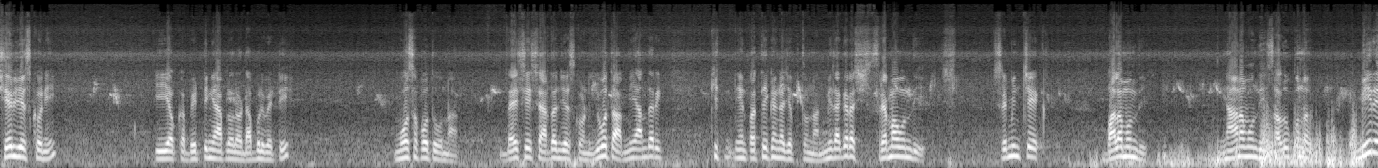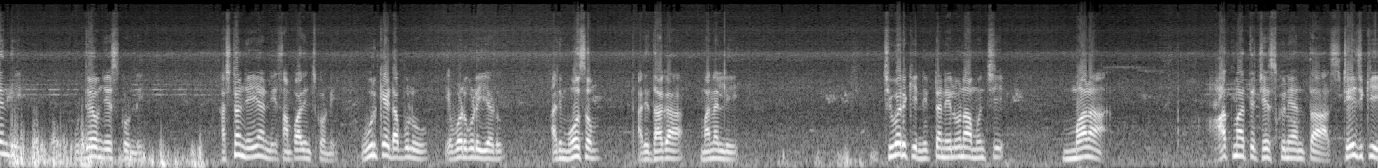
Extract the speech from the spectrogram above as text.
షేర్ చేసుకొని ఈ యొక్క బెట్టింగ్ యాప్లలో డబ్బులు పెట్టి మోసపోతూ ఉన్నారు. దయచేసి అర్థం చేసుకోండి. యువత మీ అందరికి నేను ప్రత్యేకంగా చెప్తున్నాను. మీ దగ్గర శ్రమ ఉంది. శ్రమించే బలం ఉంది. జ్ఞానం ఉంది. చదువుకున్నారు మీరేంది? ఉద్యోగం చేసుకోండి. కష్టం చేయండి. సంపాదించుకోండి. ఊరికే డబ్బులు ఎవడు కూడా ఇయ్యాడు. అది మోసం అది దగ మనల్ని చివరికి నిట్ట నిలువునా ముంచి మన ఆత్మహత్య చేసుకునేంత స్టేజ్కి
